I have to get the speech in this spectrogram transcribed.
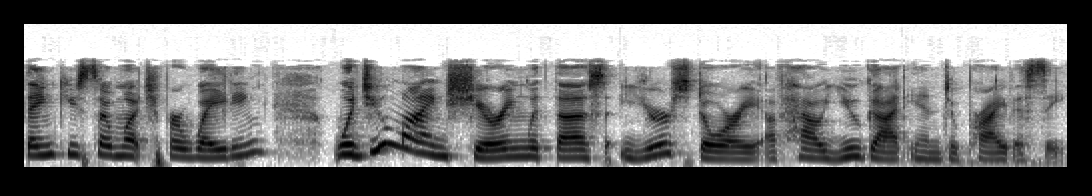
Thank you so much for waiting. Would you mind sharing with us your story of how you got into privacy?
